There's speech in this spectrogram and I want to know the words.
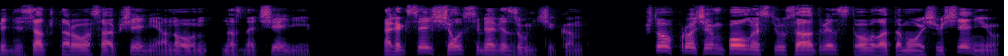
52-го сообщения о новом назначении, Алексей счел себя везунчиком, что, впрочем, полностью соответствовало тому ощущению,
